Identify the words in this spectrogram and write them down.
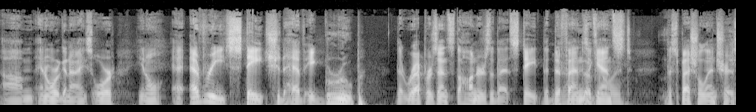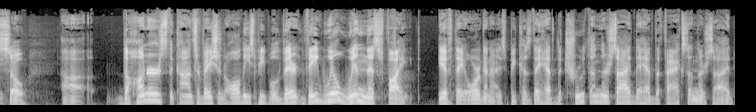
um, and organize, or you know every state should have a group that represents the hunters of that state that defends definitely. against the special interests. So uh, the hunters, the conservation, all these people, they they will win this fight if they organize because they have the truth on their side, they have the facts on their side,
